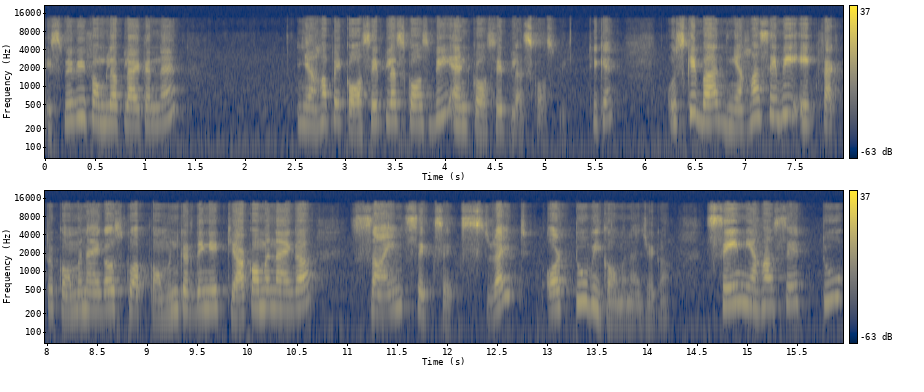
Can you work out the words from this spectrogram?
इसमें भी फॉर्मूला अप्लाई करना है. यहाँ पे cos A plus cos B and cos A plus cos B ठीक है? उसके बाद यहाँ से भी एक फैक्टर कॉमन आएगा. उसको आप कॉमन कर देंगे. क्या कॉमन आएगा? साइन सिक्स एक्स राइट और टू भी कॉमन आ जाएगा। सेम यहाँ से two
